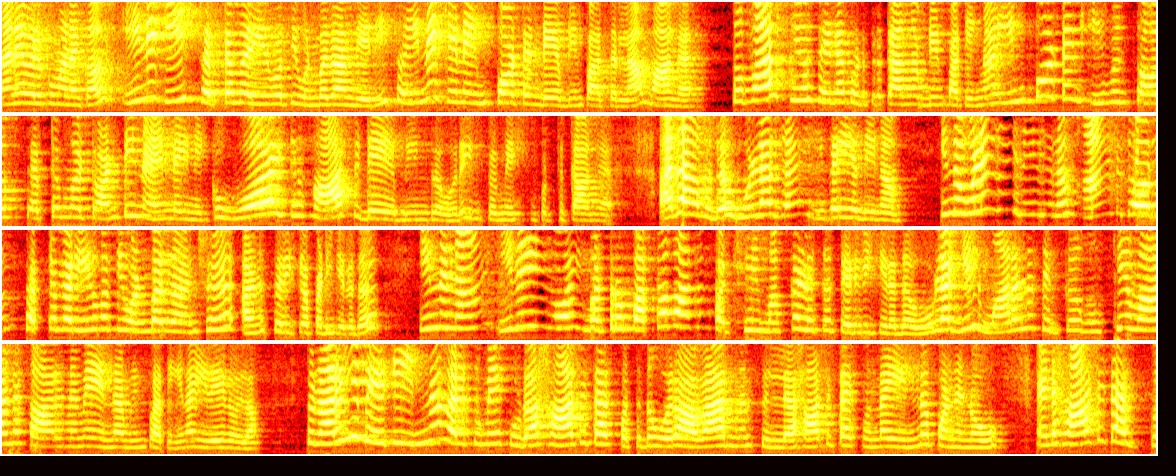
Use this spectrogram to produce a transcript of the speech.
அனைவருக்கும் வணக்கம். இன்னைக்கு செப்டம்பர் இருபத்தி ஒன்பதாம் தேதி. ஸோ இன்னைக்கு என்ன இம்பார்ட்டன்ட் டே அப்படின்னு பார்த்துடலாம். வாங்க. ஸோ ஃபர்ஸ்ட் நியூஸ் என்ன கொடுத்துருக்காங்க அப்படின்னு பார்த்தீங்கன்னா important events of September twenty நைன்ல இன்னைக்கு வேர்ல்டு ஹார்ட் டே அப்படின்ற ஒரு இன்ஃபர்மேஷன் கொடுத்துருக்காங்க. அதாவது உலக இதய தினம். இந்த உலக இதய தினம் ஆண்டுதோறும் செப்டம்பர் இருபத்தி ஒன்பது அன்று அனுசரிக்கப்படுகிறது. இந்த நாள் இதய நோய் மற்றும் பக்கவாதம் பற்றி மக்களுக்கு தெரிவிக்கிறது. உலகில் மரணத்திற்கு முக்கியமான காரணமே என்ன அப்படின்னு பாத்தீங்கன்னா இதய நோய் தான் ஸோ நிறைய பேருக்கு இன்ன வரைக்குமே கூட ஹார்ட் அட்டாக் பற்றின ஒரு அவேர்னஸ் இல்லை. ஹார்ட் அட்டாக் வந்தால் என்ன பண்ணணும்? And heart attack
